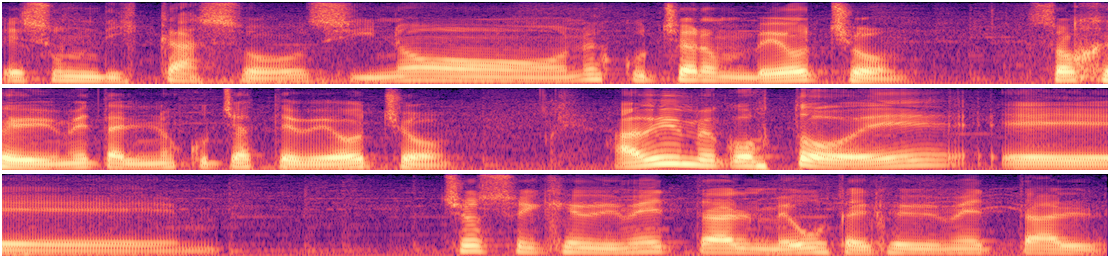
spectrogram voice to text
Es un discazo. Si no, no escucharon B8, sos heavy metal y no escuchaste B8. A mí me costó, ¿eh? Eh, yo soy heavy metal, me gusta el heavy metal.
